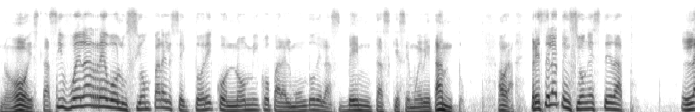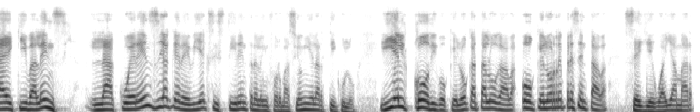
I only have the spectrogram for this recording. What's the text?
No, esta sí fue la revolución para el sector económico, para el mundo de las ventas que se mueve tanto. Ahora, preste la atención a este dato. La equivalencia, la coherencia que debía existir entre la información y el artículo y el código que lo catalogaba o que lo representaba se llegó a llamar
